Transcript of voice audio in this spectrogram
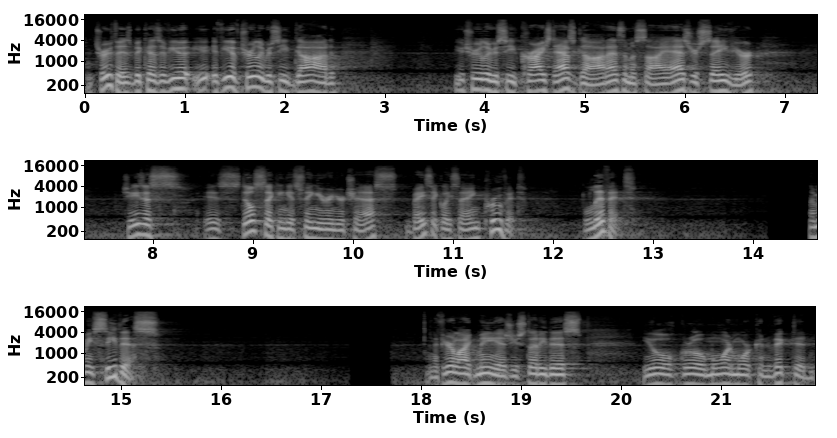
The truth is, because if you, if you have truly received God, you truly receive Christ as God, as the Messiah, as your Savior, Jesus is still sticking his finger in your chest, basically saying, Prove it, live it. Let me see this. And if you're like me, as you study this, you'll grow more and more convicted.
